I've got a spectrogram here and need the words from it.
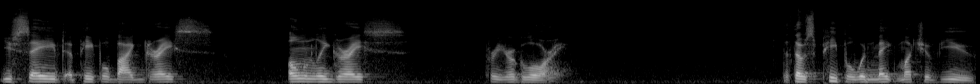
You saved a people by grace, only grace, for your glory. That those people would make much of you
